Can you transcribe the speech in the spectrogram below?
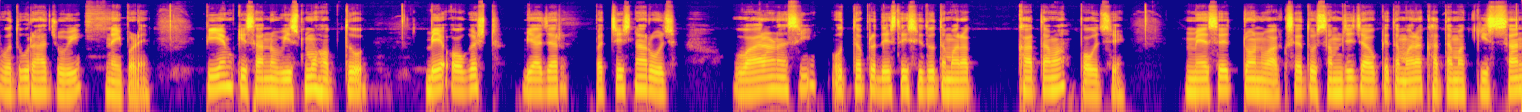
વધુ રાહ જોવી નહીં પડે. પીએમ કિસાનનો વીસમો હપ્તો બે ઓગસ્ટ બે હજાર પચીસના રોજ વારાણસી, ઉત્તર પ્રદેશથી સીધો તમારા ખાતામાં પહોંચશે. મેસેજ ટોન વાગશે, તો સમજી જાઓ કે તમારા ખાતામાં કિસાન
